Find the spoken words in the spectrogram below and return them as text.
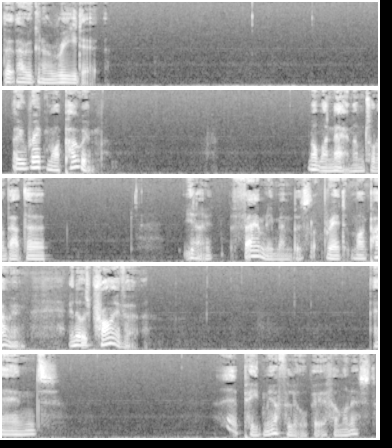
that they were going to read it. They read my poem. Not my nan, I'm talking about the, you know, family members that read my poem. And it was private. And it peed me off a little bit, if I'm honest.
